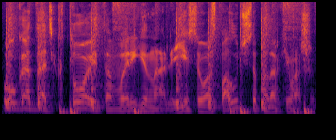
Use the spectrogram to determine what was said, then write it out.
угадать, кто это в оригинале. Если у вас получится, подарки ваши.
